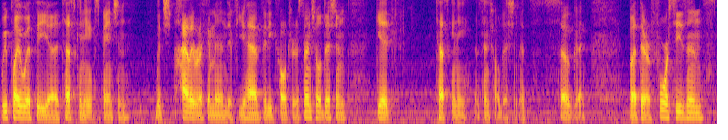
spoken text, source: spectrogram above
we play with the uh, Tuscany expansion, which highly recommend if you have Viticulture Essential Edition, get Tuscany Essential Edition. It's so good. But there are four seasons,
